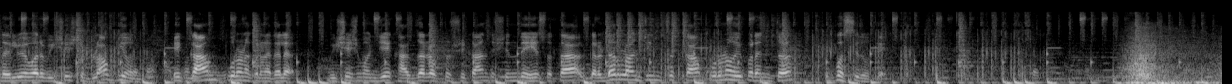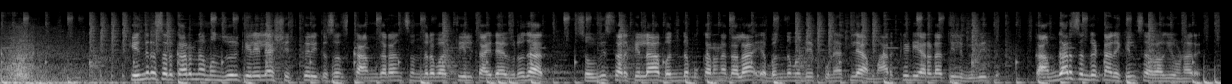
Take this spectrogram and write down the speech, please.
रेल्वेवर विशेष ब्लॉक घेऊन हे काम पूर्ण करण्यात आलं. विशेष म्हणजे खासदार डॉक्टर श्रीकांत शिंदे हे स्वतः गर्डर लॉन्चिंगचं काम पूर्ण होईपर्यंत उपस्थित होते. केंद्र सरकारनं मंजूर केलेल्या शेतकरी तसंच कामगारांसंदर्भातील कायद्याविरोधात सव्वीस तारखेला बंद पुकारण्यात आला. या बंदमध्ये पुण्यातल्या मार्केट यार्डातील विविध कामगार संघटना देखील सहभागी होणार आहेत.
